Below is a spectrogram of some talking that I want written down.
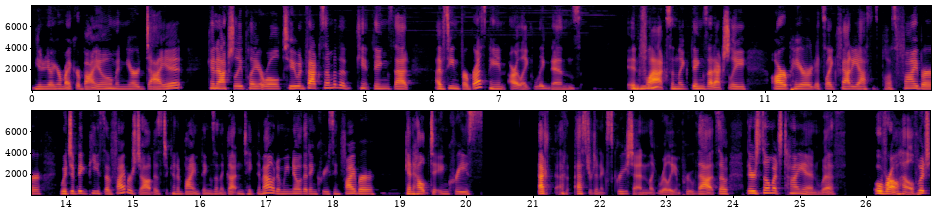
you know, your microbiome and your diet can actually play a role too. In fact, some of the things that I've seen for breast pain are like lignans in Mhm. flax and like things that actually are paired. It's like fatty acids plus fiber, which a big piece of fiber's job is to kind of bind things in the gut and take them out. And we know that increasing fiber can help to increase Uh, estrogen excretion, like really improve that. So there's so much tie in with overall health, which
